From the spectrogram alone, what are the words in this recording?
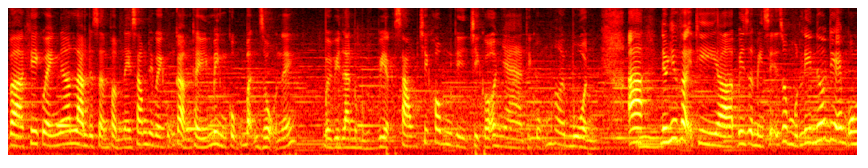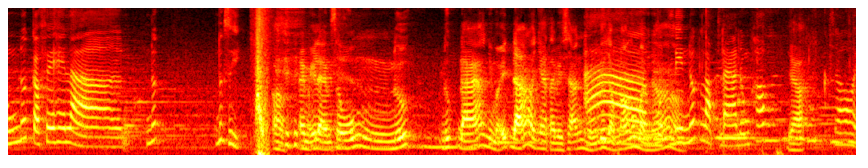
Và khi Quỳnh làm được sản phẩm này xong thì Quỳnh cũng cảm thấy mình cũng bận rộn đấy. Bởi vì làm được một việc xong chứ không thì chỉ có ở nhà thì cũng hơi buồn. À ừ. nếu như vậy thì uh, bây giờ mình sẽ dùng một ly nước đi. Em uống nước cà phê hay là nước nước gì? À, em nghĩ là em sẽ uống nước nước đá nhưng mà ít đá thôi nha tại vì sẽ ảnh hưởng à, tới giọng nói của mình đó một ly nước lọc đá đúng không? Dạ. Rồi.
